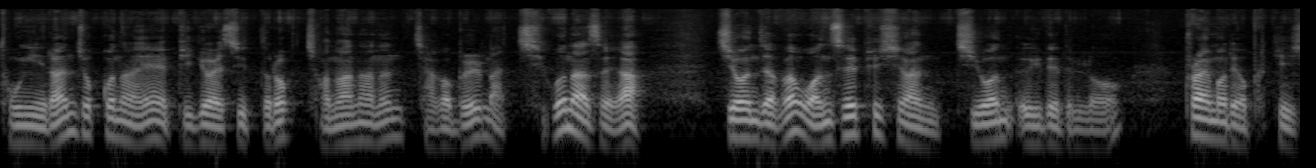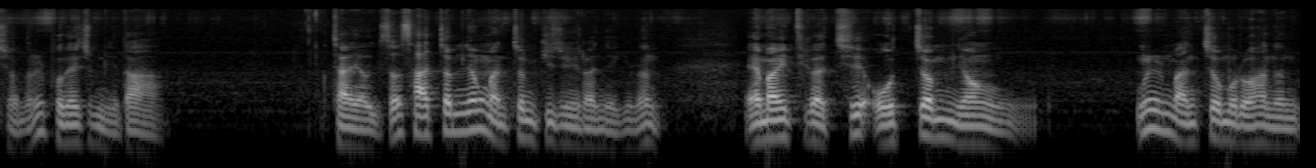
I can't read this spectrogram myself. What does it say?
동일한 조건 하에 비교할 수 있도록 전환하는 작업을 마치고 나서야 지원자가 원서에 표시한 지원 의대들로 primary application을 보내줍니다. 자 여기서 4.0 만점 기준이란 얘기는 MIT 같이 5.0을 만점으로 하는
